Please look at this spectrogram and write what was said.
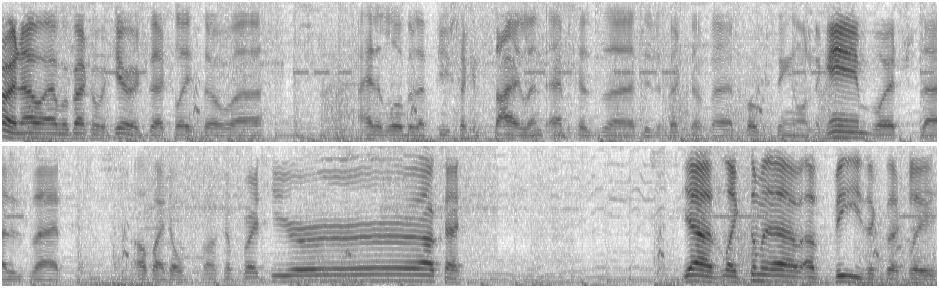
Alright, now uh, we're back over here exactly, so uh, I had a little bit of a few seconds silent uh, because uh, the effect of uh, focusing on the game, which that is that. I hope I don't fuck up right here. Okay. Yeah, like some uh, of these exactly,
